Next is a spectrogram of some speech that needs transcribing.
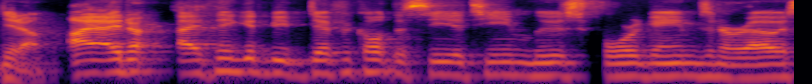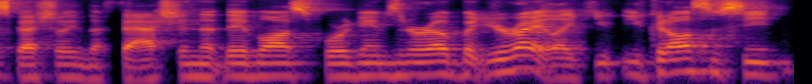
you know, I, I don't. I think it'd be difficult to see a team lose four games in a row, especially in the fashion that they've lost four games in a row. But you're right. Like you, you could also see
